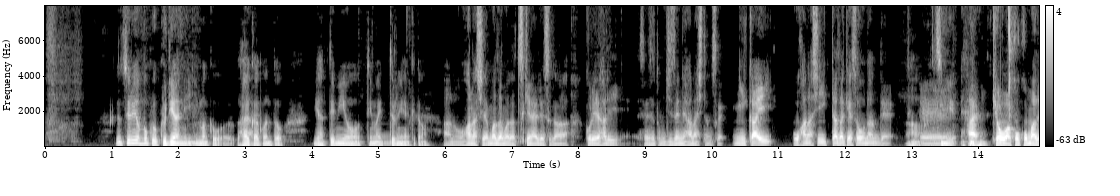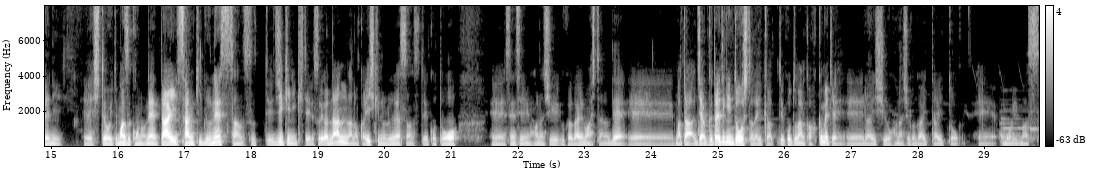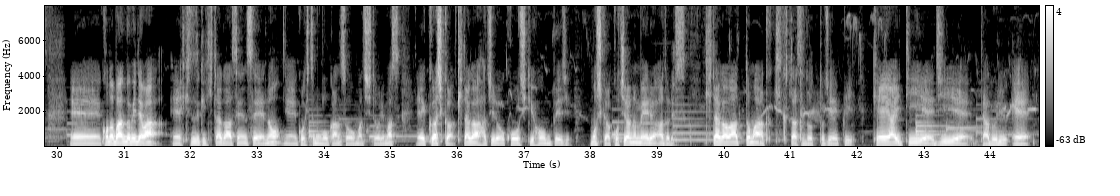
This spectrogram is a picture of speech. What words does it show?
それを僕、クリアに今こう、早川君とやってみようって今言ってるんやけど。あの、お話はまだまだ尽きないですが、これやはり先生とも事前に話したんですが、2回お話いただけそうなんで、あえー次。はい。今日はここまでに、えーしておいて、まずこのね、第3期ルネッサンスっていう時期に来ている、それが何なのか、意識のルネッサンスということを、えー先生にお話伺いましたので、えーまた、じゃあ具体的にどうしたらいいかっていうことなんか含めて、えー来週お話を伺いたいと、えー思います。えーこの番組では、えー引き続き北川先生の、えーご質問ご感想をお待ちしております。えー詳しくは北川八郎公式ホームページ、もしくはこちらのメールアドレス、北川アットマークキクタス .jp、kitagawa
